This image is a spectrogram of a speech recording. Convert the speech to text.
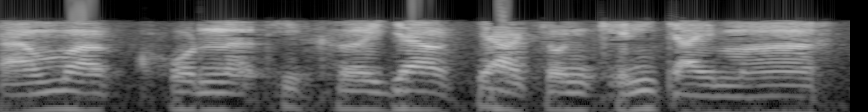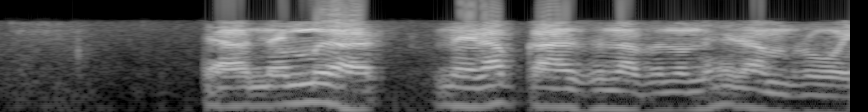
ถามว่าคนน่ะที่เคยยากยากจนเข็นใจมา แต่ในเมื่อได้รับการสนับสนุนให้ร่ำรวย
